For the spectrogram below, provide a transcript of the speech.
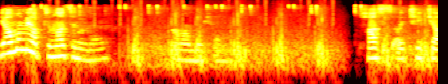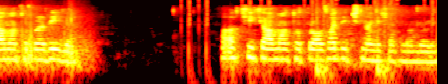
Yağma mı yaptın lan sen orada? Aman boşver. Has hakiki Alman toprağı değil ya. Hakiki Alman toprağı olsaydı içinden geçerdim ben böyle.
